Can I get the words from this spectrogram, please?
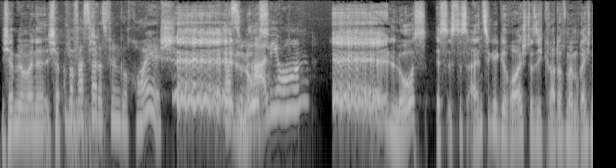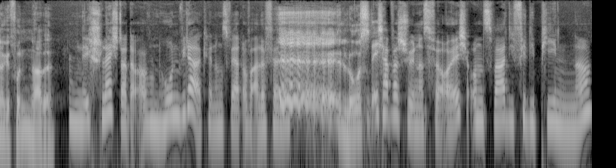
Ich habe mir meine, ich habe. Aber was war das für ein Geräusch? Hey, Hast du ein los. Alihorn? Los. Es ist das einzige Geräusch, das ich gerade auf meinem Rechner gefunden habe. Nicht schlecht, hat auch einen hohen Wiedererkennungswert auf alle Fälle. Äh, los. Ich habe was Schönes für euch und zwar die Philippinen. Ne?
